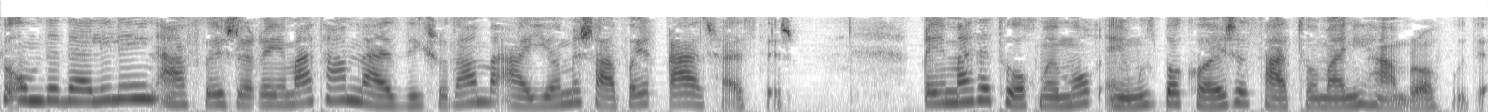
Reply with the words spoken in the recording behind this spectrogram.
که عمده دلیل این افزایش قیمت هم نزدیک شدن به ایام شبهای قدر هستش. قیمت تخم مرغ امروز با کاهش 100 تومانی همراه بوده.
